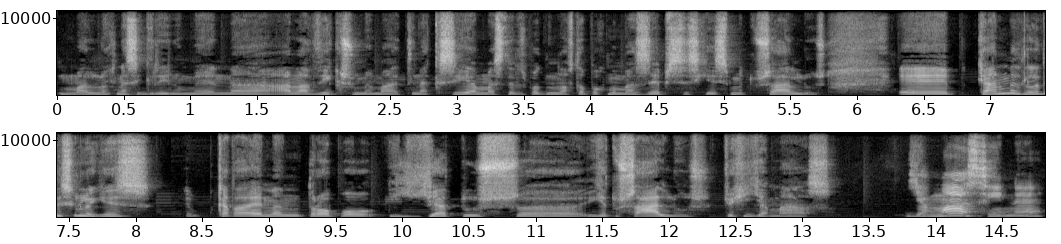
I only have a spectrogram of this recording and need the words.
μάλλον όχι να συγκρίνουμε, να αναδείξουμε την αξία μας, τέλος πάντων αυτό που έχουμε μαζέψει σε σχέση με τους άλλους. Ε, κάνουμε δηλαδή συλλογές ε, κατά έναν τρόπο για τους, για τους άλλους και όχι για μας. Για μας είναι.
